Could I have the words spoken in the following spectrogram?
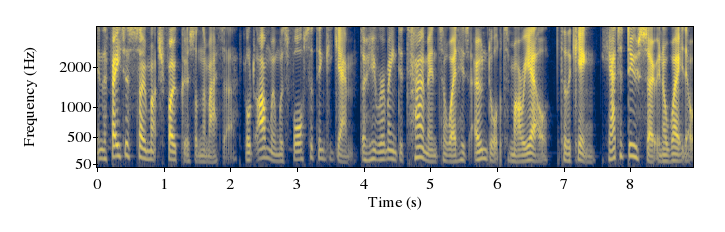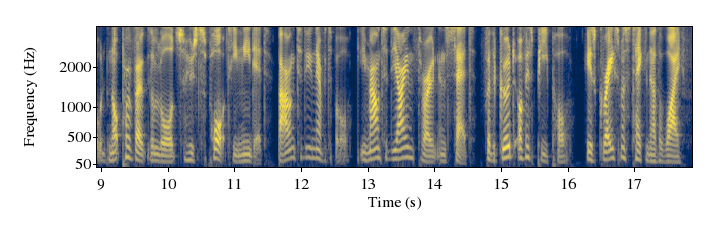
in the face of so much focus on the matter, Lord Unwin was forced to think again, though he remained determined to wed his own daughter to Myrielle to the king. He had to do so in a way that would not provoke the lords whose support he needed. Bowing to the inevitable, he mounted the Iron Throne and said, For the good of his people, his grace must take another wife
